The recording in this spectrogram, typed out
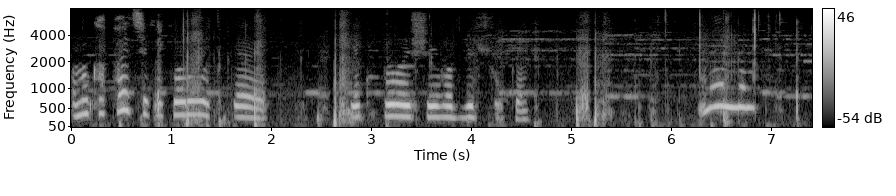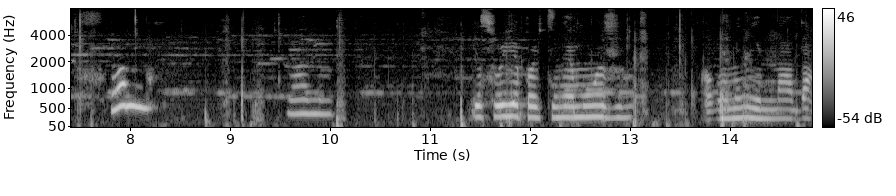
Воно капець яке коротке. Я купила ще його дві штуки. Ладно. Ладно. Ладно. Я своє пройти не можу. Але мені треба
